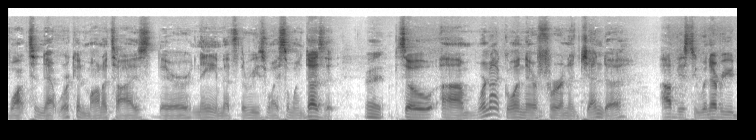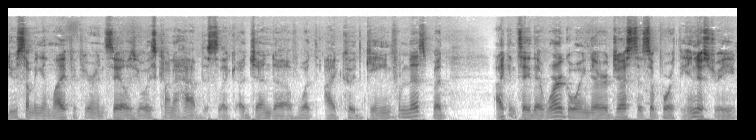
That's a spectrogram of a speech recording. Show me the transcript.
want to network and monetize their name. That's the reason why someone does it. right. So um, we're not going there for an agenda. Obviously, whenever you do something in life, if you're in sales, you always kind of have this like agenda of what I could gain from this. But I can say that we're going there just to support the industry,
